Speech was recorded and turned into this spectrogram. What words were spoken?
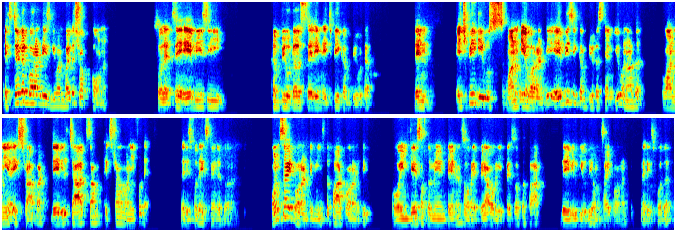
Extended warranty is given by the shop owner. So let's say ABC computers selling HP computer. Then HP gives one year warranty. ABC computers can give another one year extra, but they will charge some extra money for that. That is for the extended warranty. On-site warranty means the part warranty, or in case of the maintenance or repair or replace of the part, they will give the on-site warranty. That is for the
